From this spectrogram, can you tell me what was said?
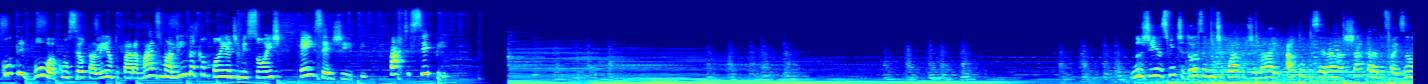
Contribua com seu talento para mais uma linda campanha de missões em Sergipe. Participe! Nos dias 22 a 24 de maio acontecerá na Chácara do Faisão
